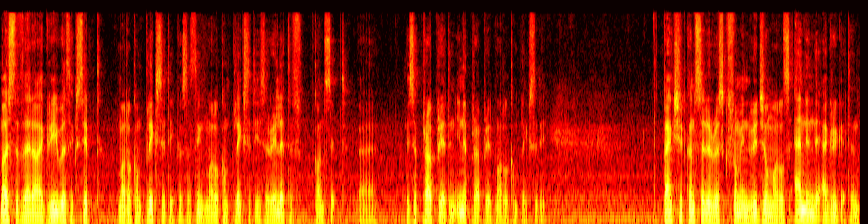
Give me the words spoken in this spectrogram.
Most of that I agree with, except model complexity, because I think model complexity is a relative concept. Uh, there's appropriate and inappropriate model complexity. Banks should consider risk from individual models and in the aggregate. And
